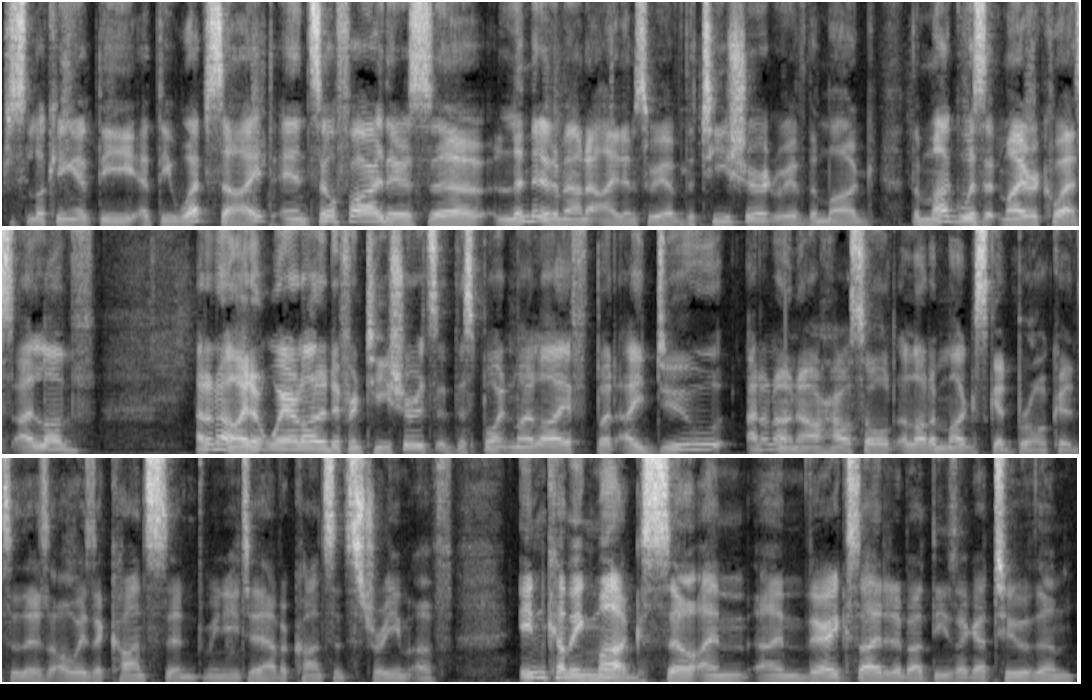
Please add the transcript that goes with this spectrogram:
Just looking at the at the website, and so far there's a limited amount of items. We have the T-shirt, we have the mug. The mug was at my request. I love. I don't know. I don't wear a lot of different T-shirts at this point in my life, but I do. I don't know. In our household, a lot of mugs get broken, so there's always a constant. We need to have a constant stream of incoming mugs. So I'm I'm very excited about these. I got two of them.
